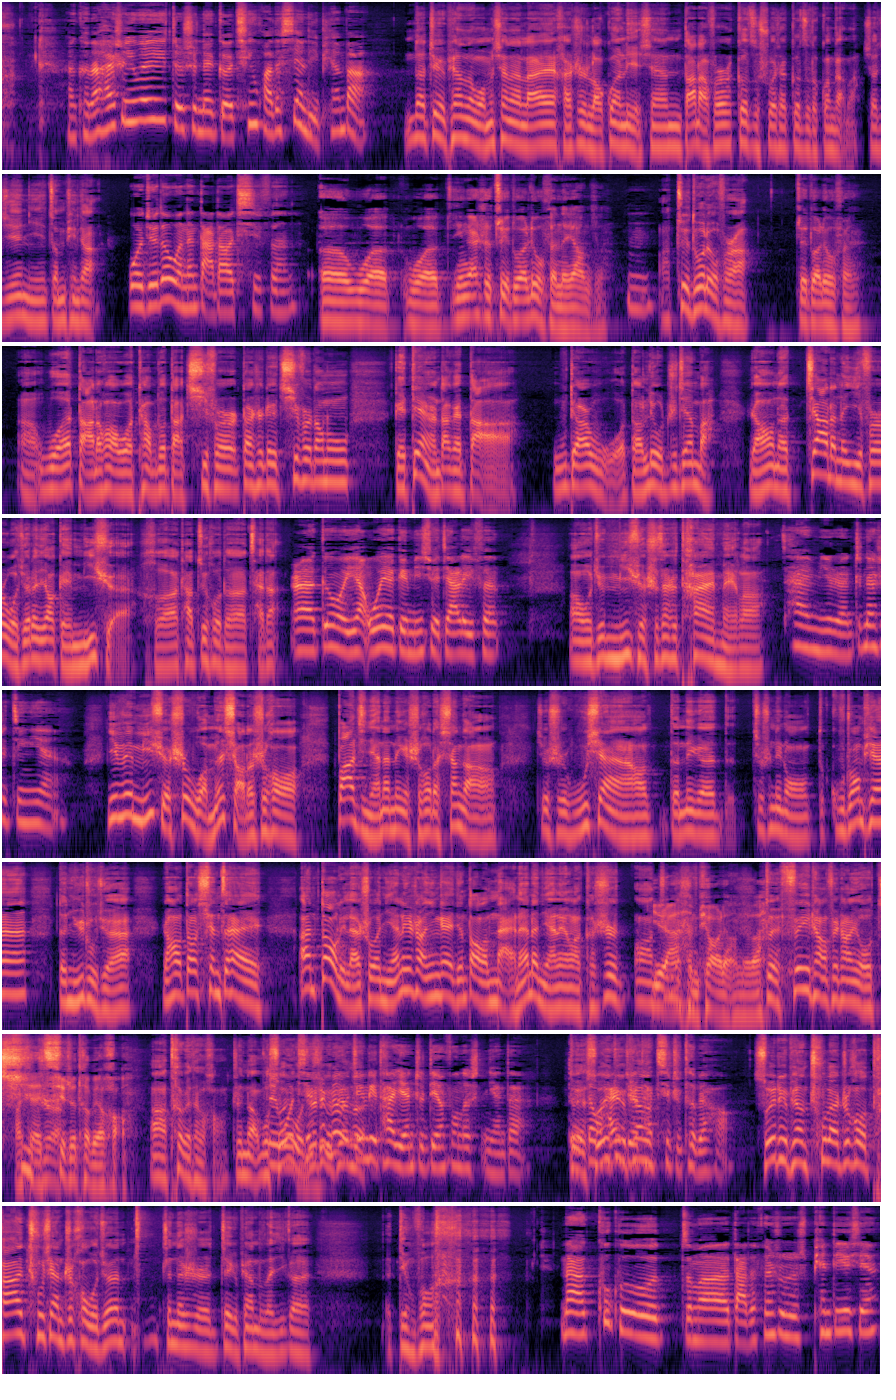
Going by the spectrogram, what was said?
啊，可能还是因为就是那个清华的献礼片吧。那这个片子，我们现在来还是老惯例，先打打分，各自说一下各自的观感吧。小吉，你怎么评价？我觉得我能打到七分。呃，我我应该是最多六分的样子。嗯啊，最多六分啊，最多六分啊。我打的话，我差不多打七分，但是这个七分当中，给电影大概打五点五到六之间吧。然后呢，加的那一分，我觉得要给米雪和他最后的彩蛋。呃，跟我一样，我也给米雪加了一分。啊，我觉得米雪实在是太美了，太迷人，真的是惊艳。因为米雪是我们小的时候八几年的那个时候的香港，就是无线啊的那个，就是那种古装片的女主角。然后到现在，按道理来说，年龄上应该已经到了奶奶的年龄了。可是啊，依然很漂亮，对吧？对，非常非常有气质，气质特别好啊，特别特别好，真的。我所以我觉得这个片子，没有经历她颜值巅峰的年代，对，所以这个片子气质特别好。所以这个片子出来之后，他出现之后，我觉得 真的是这个片子的一个顶峰。那酷酷怎么打的分数是偏低一些？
